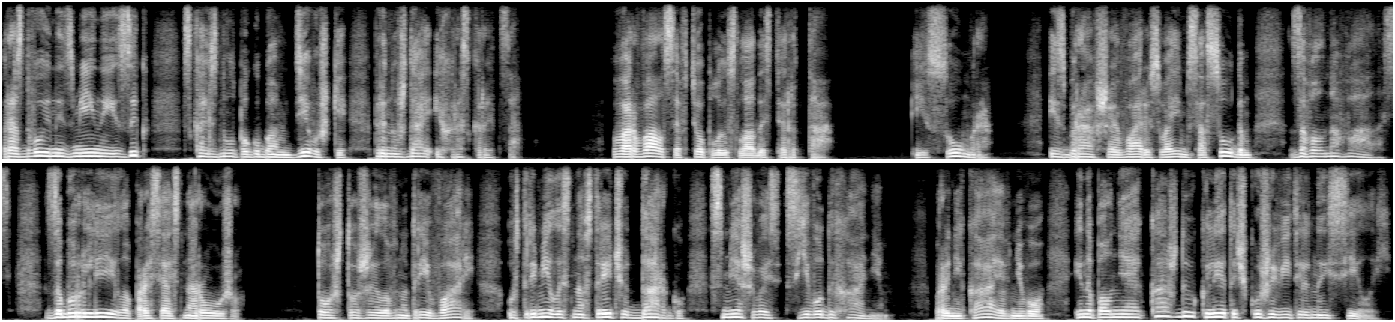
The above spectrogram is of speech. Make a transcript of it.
Раздвоенный змеиный язык скользнул по губам девушки, принуждая их раскрыться. Ворвался в теплую сладость рта. И Сумра, избравшая Варю своим сосудом, заволновалась, забурлила, просясь наружу. То, что жило внутри Вари, устремилось навстречу Даргу, смешиваясь с его дыханием проникая в него и наполняя каждую клеточку живительной силой.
